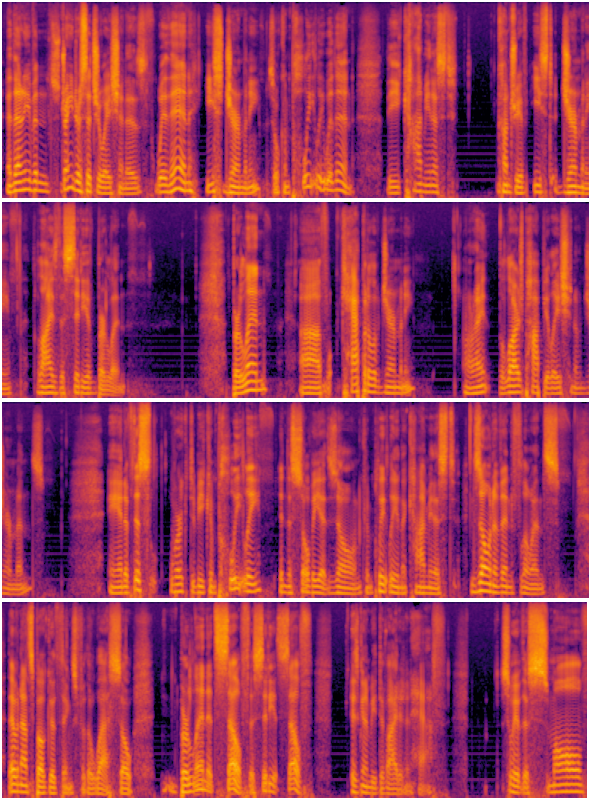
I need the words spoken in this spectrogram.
And then an even stranger situation is within East Germany, so completely within the communist country of East Germany, lies the city of Berlin. Berlin, uh, capital of Germany, all right, the large population of Germans. And if this were to be completely in the Soviet zone, completely in the communist zone of influence, that would not spell good things for the West. So Berlin itself, the city itself, is going to be divided in half. So we have this small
